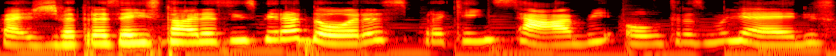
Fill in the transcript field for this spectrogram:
A gente vai trazer histórias inspiradoras para quem sabe outras mulheres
